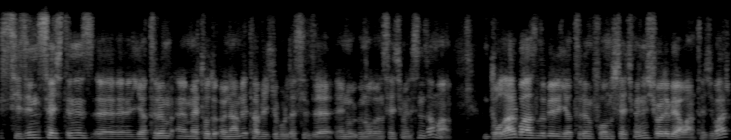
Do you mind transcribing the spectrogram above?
Sizin seçtiğiniz yatırım metodu önemli. Tabii ki burada size en uygun olanı seçmelisiniz ama dolar bazlı bir yatırım fonu seçmenin şöyle bir avantajı var.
